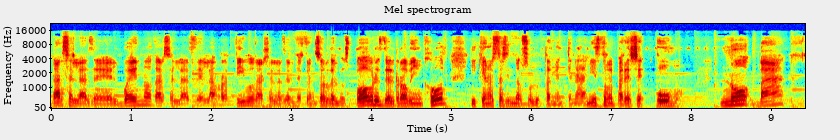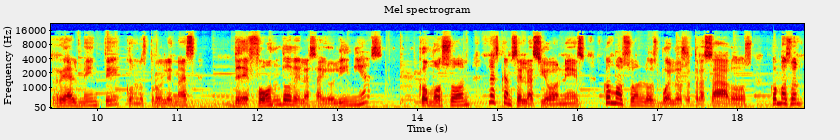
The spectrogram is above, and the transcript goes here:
dárselas del bueno, dárselas del ahorrativo, dárselas del defensor de los pobres, del Robin Hood, y que no está haciendo absolutamente nada. A mí esto me parece humo. No va realmente con los problemas de fondo de las aerolíneas, como son las cancelaciones, como son los vuelos retrasados, como son...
